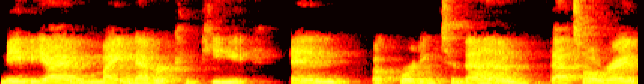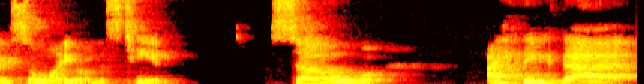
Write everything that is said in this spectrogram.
maybe I might never compete. And according to them, that's all right. We still want you on this team. So I think that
